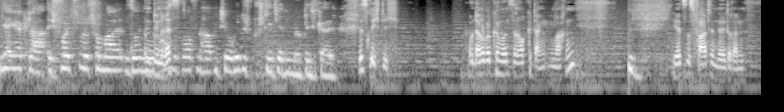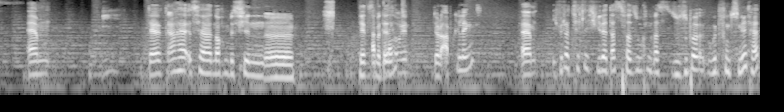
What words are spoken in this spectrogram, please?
Ja, ja, klar. Ich wollte es nur schon mal so in Und den, den Raum Rest? geworfen haben. Theoretisch besteht ja die Möglichkeit. Ist richtig. Und darüber können wir uns dann auch Gedanken machen. Jetzt ist Fatindel dran. Ähm, der Drache ist ja noch ein bisschen, äh, jetzt mal Abgelenkt? desorient oder abgelenkt. Ähm, ich würde tatsächlich wieder das versuchen, was so super gut funktioniert hat.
